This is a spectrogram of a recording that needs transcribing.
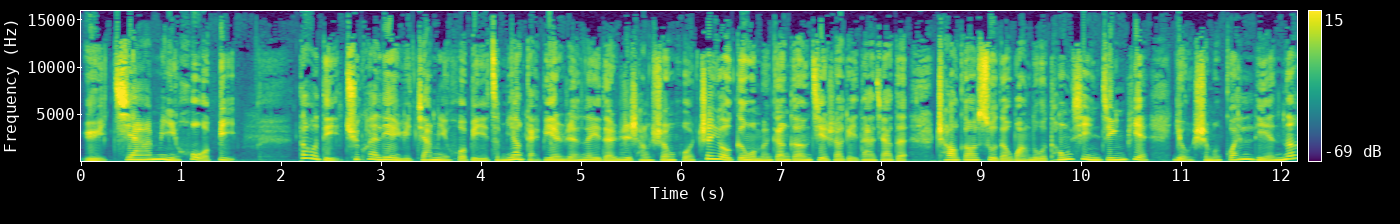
与加密货币。到底区块链与加密货币怎么样改变人类的日常生活？这又跟我们刚刚介绍给大家的超高速的网络通信晶片有什么关联呢？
